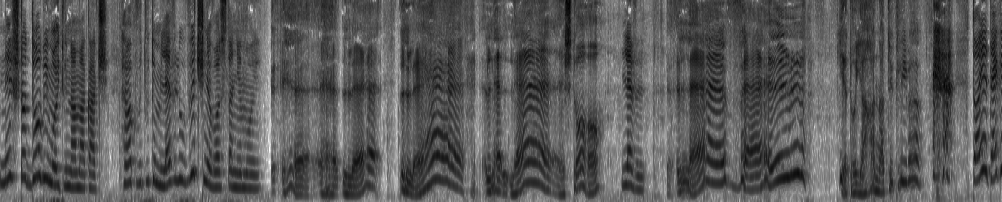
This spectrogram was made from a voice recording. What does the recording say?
Niż to dobi moj tu namakać. Jak w tutym levelu wyczne zostanie moj. Le, le, le, le, što? Level. Level? Je to jara natykliwe? To je také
